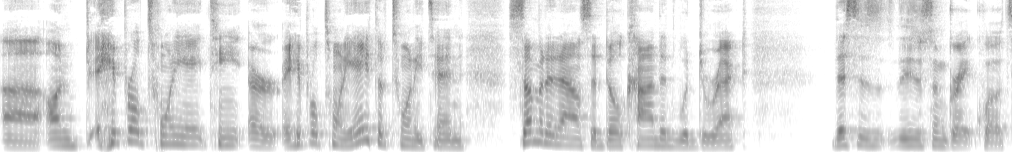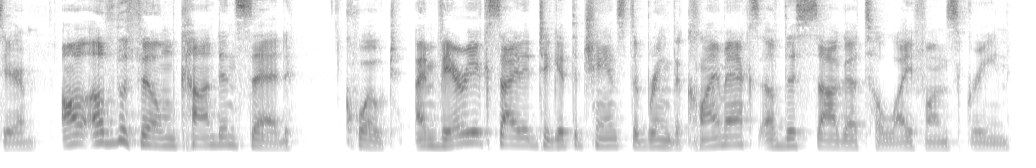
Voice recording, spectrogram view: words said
Uh, on April 2018 or April 28th of 2010, Summit announced that Bill Condon would direct this is these are some great quotes here. All of the film, Condon said, quote, I'm very excited to get the chance to bring the climax of this saga to life on screen.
